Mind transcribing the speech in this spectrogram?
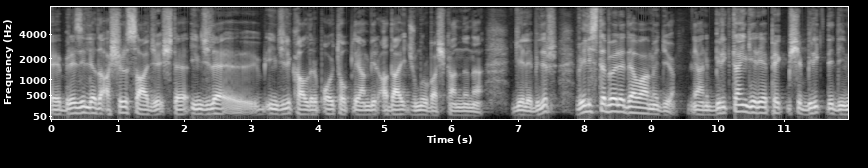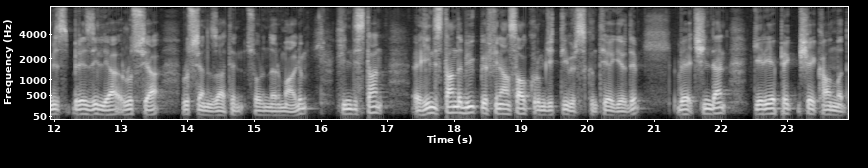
E, Brezilya'da aşırı sağcı işte İncil'e e, İncil'i kaldırıp oy toplayan bir aday Cumhurbaşkanlığına gelebilir ve liste böyle devam ediyor. Yani birikten geriye pek bir şey birik dediğimiz Brezilya, Rusya, Rusya'nın zaten sorunları malum. Hindistan e, Hindistan'da büyük bir finansal kurum ciddi bir sıkıntıya girdi ve Çin'den geriye pek bir şey kalmadı.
